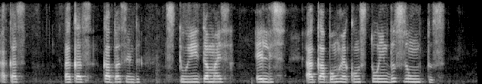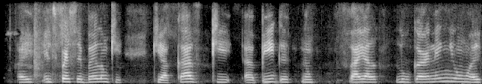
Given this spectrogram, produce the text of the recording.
a casa, a casa acaba sendo destruída, mas eles acabam reconstruindo juntos. Aí eles perceberam que, que a casa, que a biga não vai a lugar nenhum. Aí,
